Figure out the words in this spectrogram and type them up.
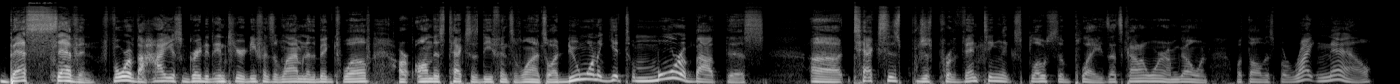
best seven, four of the highest graded interior defensive linemen in the Big Twelve are on this Texas defensive line. So I do want to get to more about this. Uh, Texas just preventing explosive plays. That's kind of where I'm going with all this. But right now,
